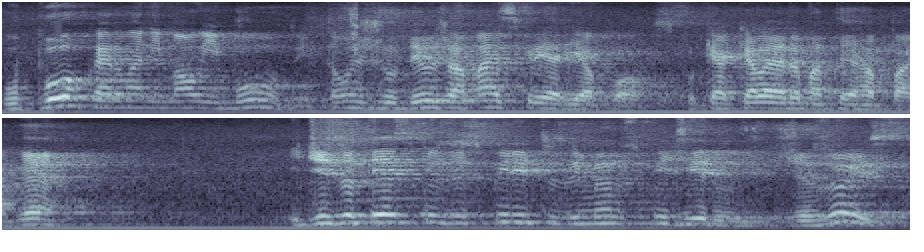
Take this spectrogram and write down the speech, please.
O porco era um animal imundo, então os judeus jamais criariam porcos, porque aquela era uma terra pagã. E diz o texto que os espíritos imundos pediram: Jesus,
